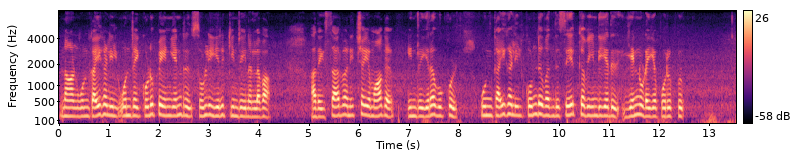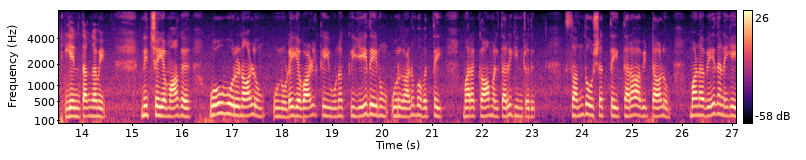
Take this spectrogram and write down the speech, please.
நான் உன் கைகளில் ஒன்றை கொடுப்பேன் என்று சொல்லி இருக்கின்றேன் அல்லவா? அதை சர்வ நிச்சயமாக இன்று இரவுக்குள் உன் கைகளில் கொண்டு வந்து சேர்க்க வேண்டியது என்னுடைய பொறுப்பு. என் தங்கமே நிச்சயமாக ஒவ்வொரு நாளும் உன்னுடைய வாழ்க்கை உனக்கு ஏதேனும் ஒரு அனுபவத்தை மறக்காமல் தருகின்றது. சந்தோஷத்தை தராவிட்டாலும் மனவேதனையை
